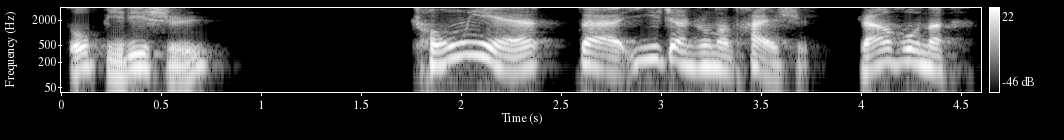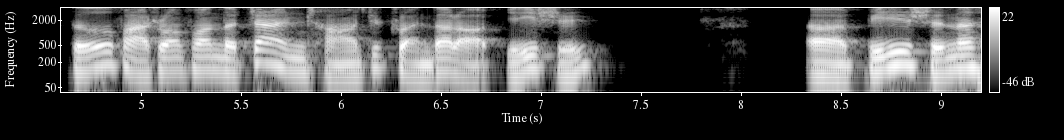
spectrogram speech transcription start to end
走比利时，重演在一战中的态势。然后呢，德法双方的战场就转到了比利时。呃，比利时呢，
